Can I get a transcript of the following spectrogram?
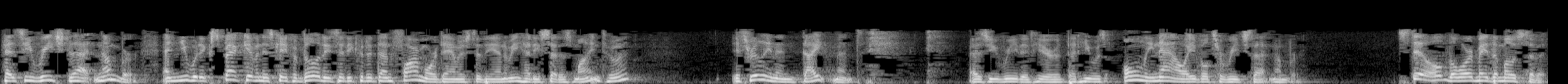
has he reached that number. And you would expect, given his capabilities, that he could have done far more damage to the enemy had he set his mind to it. It's really an indictment, as you read it here, that he was only now able to reach that number. Still, the Lord made the most of it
